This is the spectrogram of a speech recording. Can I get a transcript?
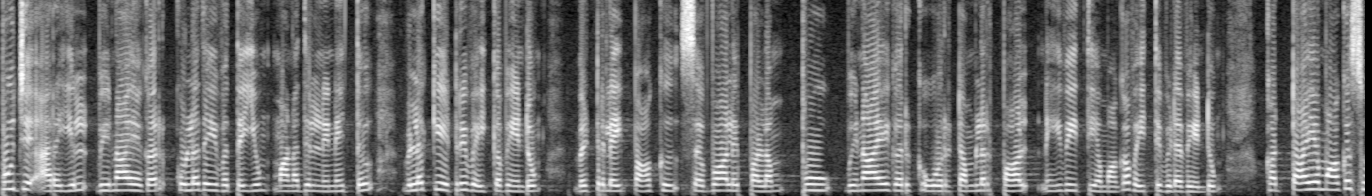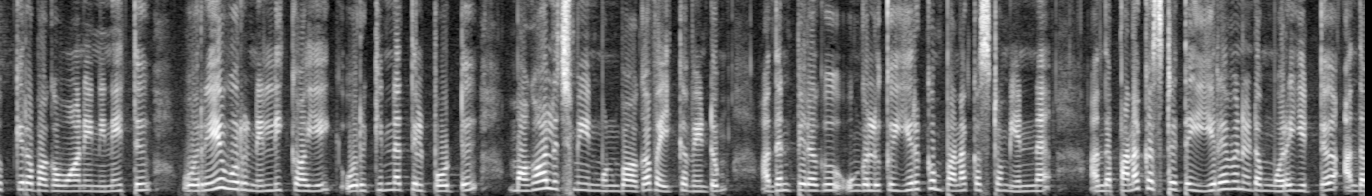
பூஜை அறையில் விநாயகர் குலதெய்வத்தையும் மனதில் நினைத்து விளக்கேற்றி வைக்க வேண்டும். வெற்றிலை பாக்கு செவ்வாழை பழம் பூ விநாயகருக்கு ஒரு டம்ளர் பால் நெய்வேத்தியமாக வைத்துவிட வேண்டும். கட்டாயமாக சுக்கிர பகவானை நினைத்து ஒரே ஒரு நெல்லிக்காயை ஒரு கிண்ணத்தில் போட்டு மகாலட்சுமியின் முன்பாக வைக்க வேண்டும். அதன் பிறகு உங்களுக்கு இருக்கும் பணக்கஷ்டம் என்ன? அந்த பணக்கஷ்டத்தை இறைவனிடம் முறையிட்டு அந்த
